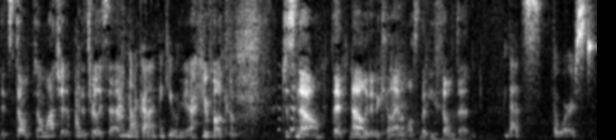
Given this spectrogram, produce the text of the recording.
it's don't don't watch it. I- it's really sad. I'm not gonna. Thank you. Yeah, you're welcome. Just know that not only did he kill animals, but he filmed it. That's the worst.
